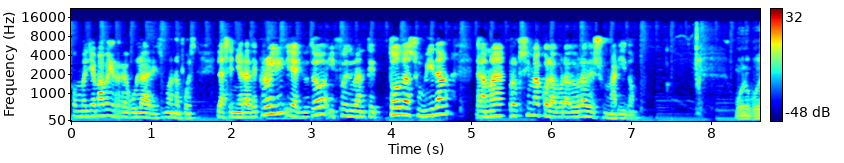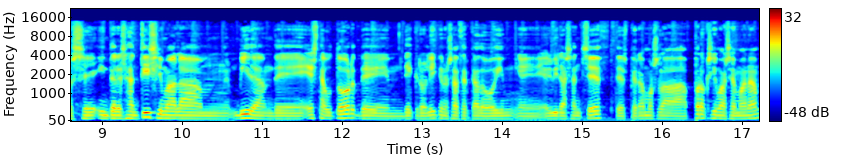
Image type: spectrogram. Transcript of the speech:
como él llamaba, irregulares. Bueno, pues la señora de Crowley le ayudó y fue durante toda su vida la más próxima colaboradora de su marido. Bueno, pues eh, interesantísima la mm, vida de este autor de, de Crowley que nos ha acercado hoy eh, Elvira Sánchez. Te esperamos la próxima semana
